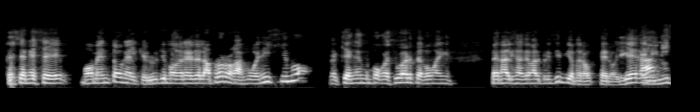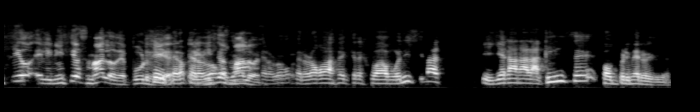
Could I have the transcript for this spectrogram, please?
que es en ese momento en el que el último drive de la prórroga es buenísimo, tienen un poco de suerte, hay penalización al principio, pero, pero llega. El inicio, el inicio es malo de Purdy. Sí, ¿eh? pero, pero, luego, es malo. Pero, luego, pero luego hace tres jugadas buenísimas y llegan a la 15 con primero y 10.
